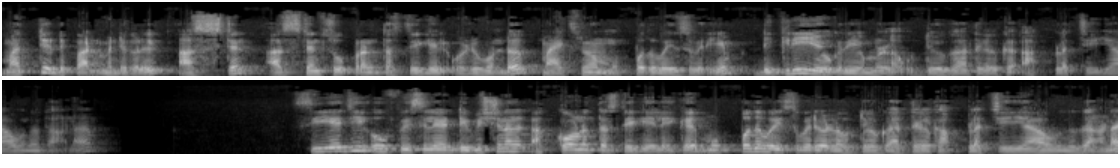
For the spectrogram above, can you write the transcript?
മറ്റ് ഡിപ്പാർട്ട്മെന്റുകളിൽ അസിസ്റ്റന്റ് അസിസ്റ്റന്റ് സൂപ്രണ്ട് തസ്തികയിൽ ഒഴിവുണ്ട്. മാക്സിമം മുപ്പത് വയസ്സ് വരെയും ഡിഗ്രി യോഗ്യതയുമുള്ള ഉദ്യോഗാർത്ഥികൾക്ക് അപ്ലൈ ചെയ്യാവുന്നതാണ്. സി എ ജി ഓഫീസിലെ ഡിവിഷണൽ അക്കൗണ്ട് തസ്തികയിലേക്ക് മുപ്പത് വയസ്സ് വരെയുള്ള ഉദ്യോഗാർത്ഥികൾക്ക് അപ്ലൈ ചെയ്യാവുന്നതാണ്.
